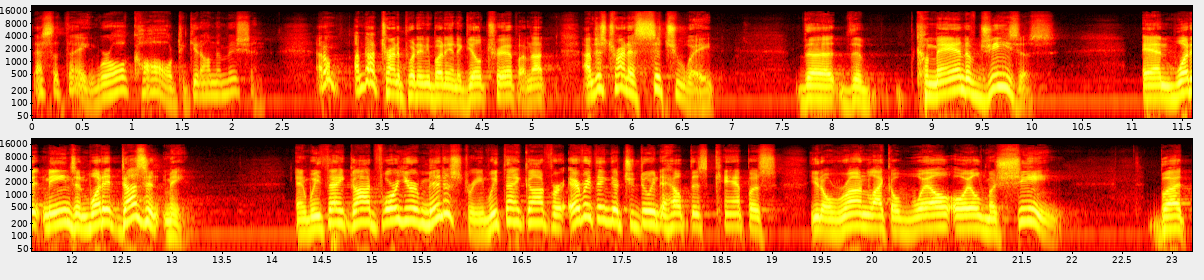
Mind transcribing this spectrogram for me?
That's the thing. We're all called to get on the mission. I don't, I'm not trying to put anybody in a guilt trip. I'm not, I'm just trying to situate the, the command of Jesus and what it means and what it doesn't mean. And we thank God for your ministry and we thank God for everything that you're doing to help this campus, you know, run like a well-oiled machine. But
